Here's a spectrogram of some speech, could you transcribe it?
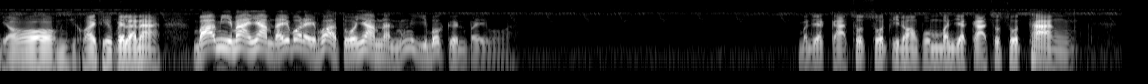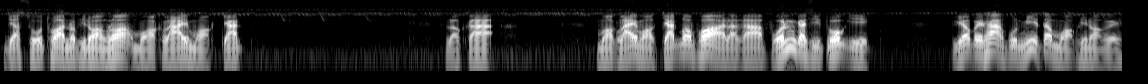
เดี๋ยวมันสิคอยถือไปแล้วนะบ้ามีมาย่ามใดบ่ได้เพราะตัวย่ามนั่นมันก็สิบ่เกินไปบ่บรรยากาศสดๆพี่น้อง ผมบรรยากาศสดๆทางยะโสธรเนาะพี่น้องเนาะหมอกหลายหมอกจัดแล้วก็หมอกหลายหมอกจัดบ่พอแล้วก็ฝนก็สิตกอีกเลี้ยวไปทางพุ่นมีตะหมอกพี่น้องเอ้ย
